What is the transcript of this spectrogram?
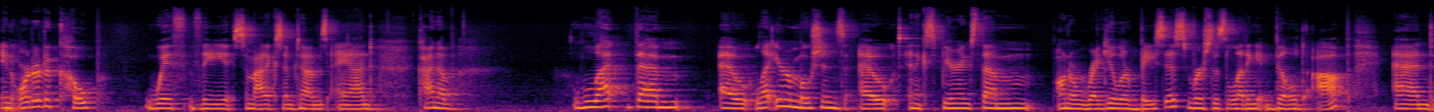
in order to cope with the somatic symptoms and kind of let them out, let your emotions out and experience them on a regular basis versus letting it build up and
